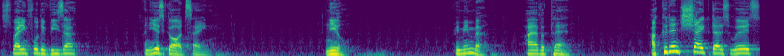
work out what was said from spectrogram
just waiting for the visa. And here's God saying, Kneel. Remember, I have a plan. I couldn't shake those words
